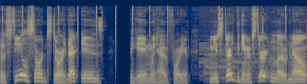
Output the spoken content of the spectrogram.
So Steel Sword Story. That is the game we have for you. When you start the game, you start and load. Now,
